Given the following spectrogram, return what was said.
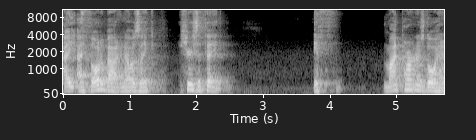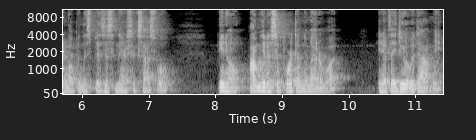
I, I thought about it and I was like, here's the thing. If my partners go ahead and open this business and they're successful, you know, I'm going to support them no matter what. You know, if they do it without me.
